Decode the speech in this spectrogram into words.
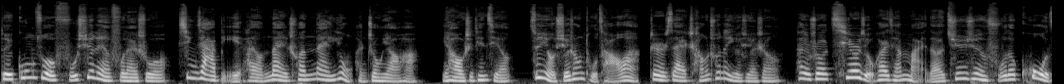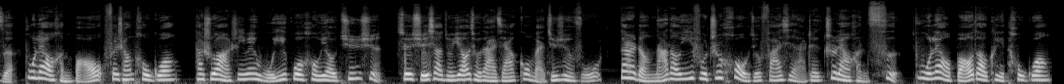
对工作服、训练服来说，性价比还有耐穿耐用很重要哈。你好，我是天晴。最近有学生吐槽啊，这是在长春的一个学生，他就说七十九块钱买的军训服的裤子布料很薄，非常透光。他说啊，是因为五一过后要军训，所以学校就要求大家购买军训服。但是等拿到衣服之后，就发现啊，这质量很次，布料薄到可以透光。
